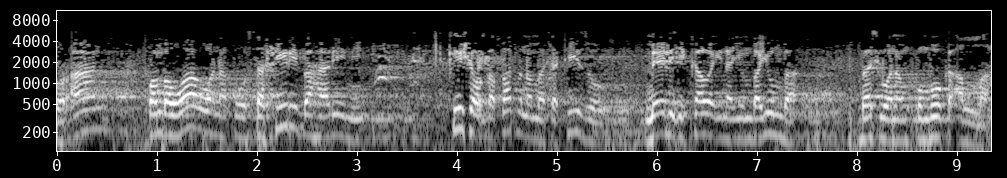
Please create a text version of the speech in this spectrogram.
Qur'an kwamba wao wanaposafiri baharini kisha wakapatwa na matatizo meli ikawa inayumba yumba basi wanamkumbuka Allah.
